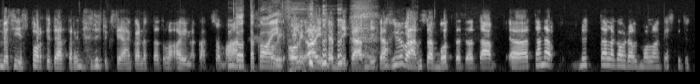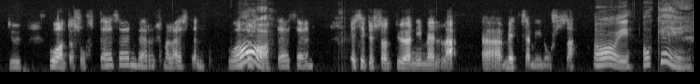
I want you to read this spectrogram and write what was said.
No siis sporttiteatterin esityksiä kannattaa tulla aina katsomaan. Totta kai. Oli, oli aihe mikä, mikä hyvänsä, mutta tota, ää, tänä, nyt tällä kaudella me ollaan keskitytty luontosuhteeseen, verysmäläisten luontosuhteeseen. Esitys on työnimellä ää, Metsä minussa. Oi. Okei.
